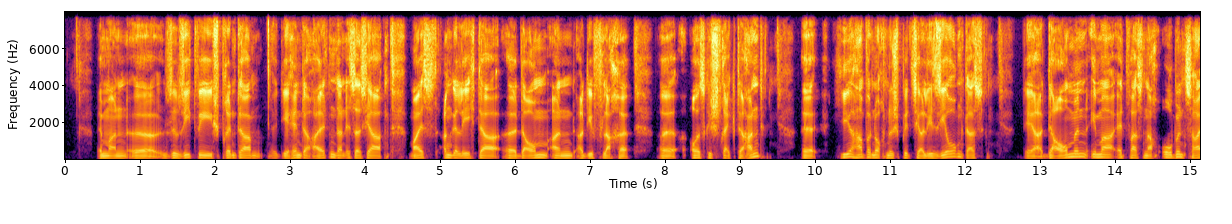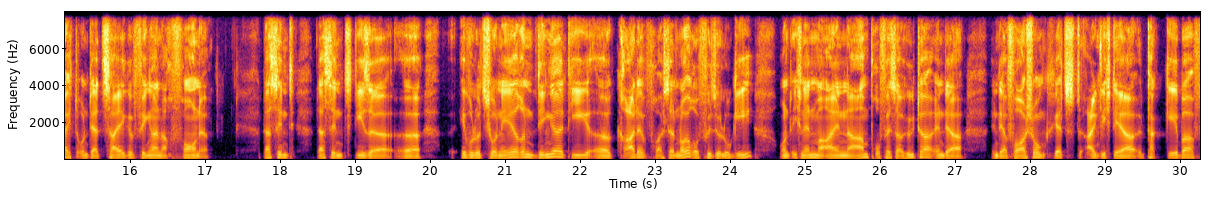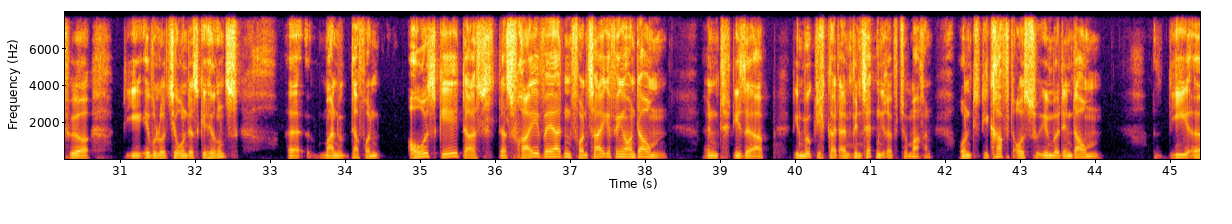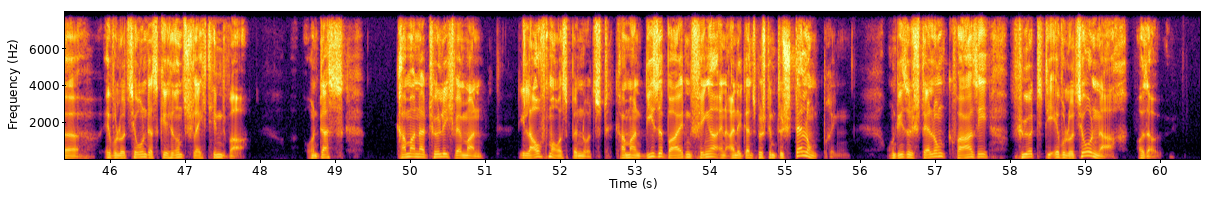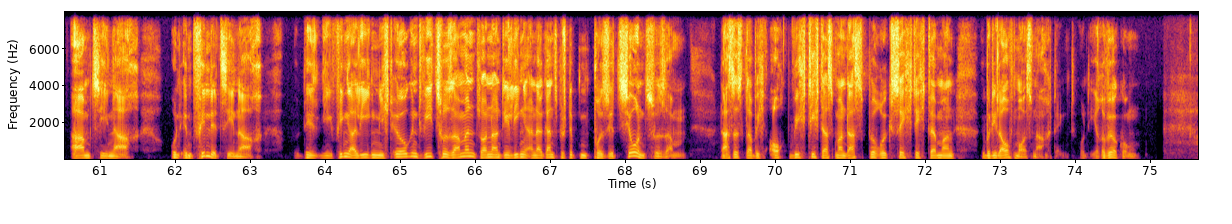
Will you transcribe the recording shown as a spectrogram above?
Wenn man äh, so sieht, wie Sprinter die Hände halten, dann ist das ja meist angelegter äh, Daumen an, an die flache, äh, ausgestreckte Hand. Äh, hier haben wir noch eine Spezialisierung, dass der Daumen immer etwas nach oben zeigt und der Zeigefinger nach vorne. Das sind, das sind diese äh, evolutionären Dinge, die äh, gerade aus der Neurophysiologie, und ich nenne mal einen Namen, Professor Hüter in der in der Forschung jetzt eigentlich der Taktgeber für die Evolution des Gehirns. Äh, man davon ausgeht, dass das Freiwerden von Zeigefinger und Daumen und diese, die Möglichkeit, einen Pinzettengriff zu machen und die Kraft auszuüben über den Daumen, die äh, Evolution des Gehirns schlechthin war. Und das kann man natürlich, wenn man die Laufmaus benutzt, kann man diese beiden Finger in eine ganz bestimmte Stellung bringen. Und diese Stellung quasi führt die Evolution nach, also ahmt sie nach und empfindet sie nach. Die, die Finger liegen nicht irgendwie zusammen, sondern die liegen in einer ganz bestimmten Position zusammen. Das ist, glaube ich, auch wichtig, dass man das berücksichtigt, wenn man über die Laufmaus nachdenkt und ihre Wirkung.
